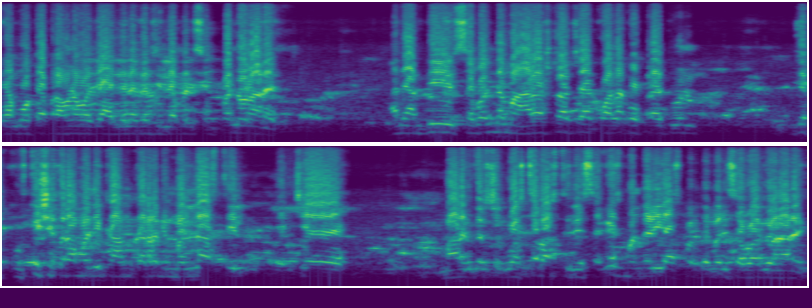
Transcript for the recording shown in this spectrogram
या मोठ्या प्रमाणामध्ये अहिल्यानगर जिल्ह्यामध्ये संपन्न होणार आहेत. आणि अगदी संबंध महाराष्ट्राच्या कोणाकोपऱ्यातून जे कुस्ती क्षेत्रामध्ये काम करणारे मल्ल असतील त्यांचे मार्गदर्शक वस्त्र असतील हे सगळेच मंडळी या स्पर्धेमध्ये सहभागी होणार आहेत.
